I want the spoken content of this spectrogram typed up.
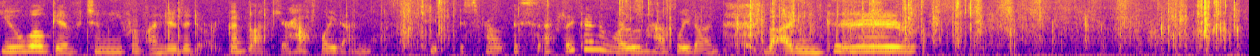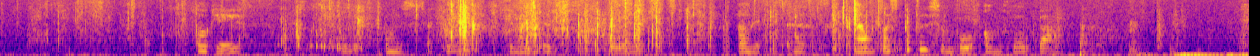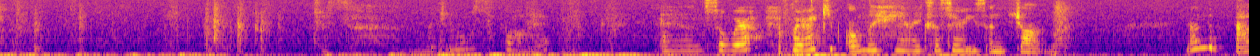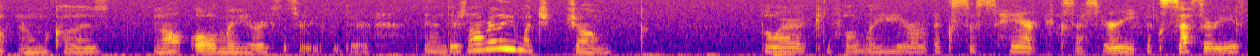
you will give to me from under the door. Good luck. You're halfway done. It's probably it's actually kind of more than halfway done, but I don't care. Okay, so one second. Just it. Okay, now let's put the symbol on the back. Just uh, original spot. And so where where I keep all my hair accessories and junk. Not in the bathroom because not all my hair accessories are there. And there's not really much junk. But where I keep all my hair access hair accessory accessories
